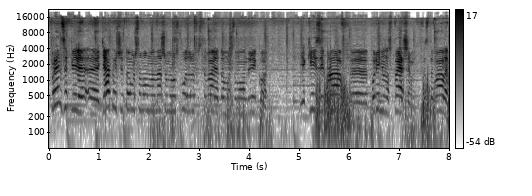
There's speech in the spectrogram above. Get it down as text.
в принципі, е, дякуючи тому самому нашому господарю фестивалю, тому ж самому Андрійку, який зібрав е, порівняно з першим фестивалем,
